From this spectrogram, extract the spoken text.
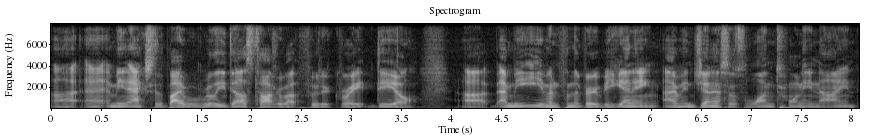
uh, I mean, actually, the Bible really does talk about food a great deal. Uh, I mean, even from the very beginning, I mean, Genesis 129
